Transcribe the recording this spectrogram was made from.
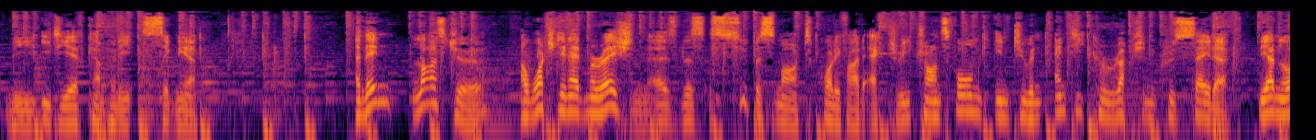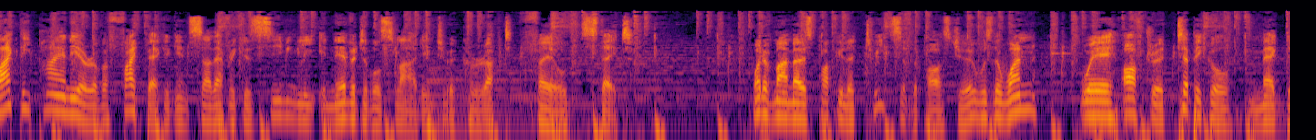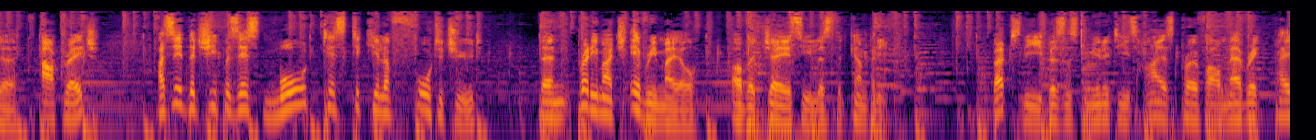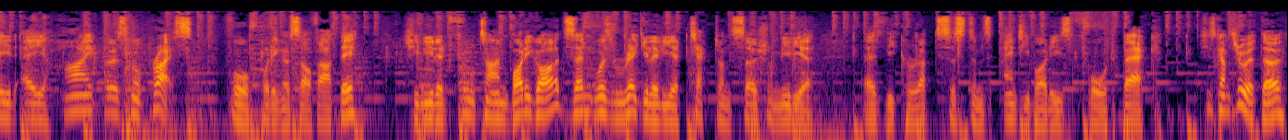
the ETF company Sygnia. And then last year, I watched in admiration as this super smart qualified actuary transformed into an anti-corruption crusader, the unlikely pioneer of a fight back against South Africa's seemingly inevitable slide into a corrupt, failed state. One of my most popular tweets of the past year was the one where, after a typical Magda outrage, I said that she possessed more testicular fortitude than pretty much every male of a JSE listed company. But the business community's highest profile maverick paid a high personal price for putting herself out there. She needed full-time bodyguards and was regularly attacked on social media as the corrupt system's antibodies fought back. She's come through it though,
